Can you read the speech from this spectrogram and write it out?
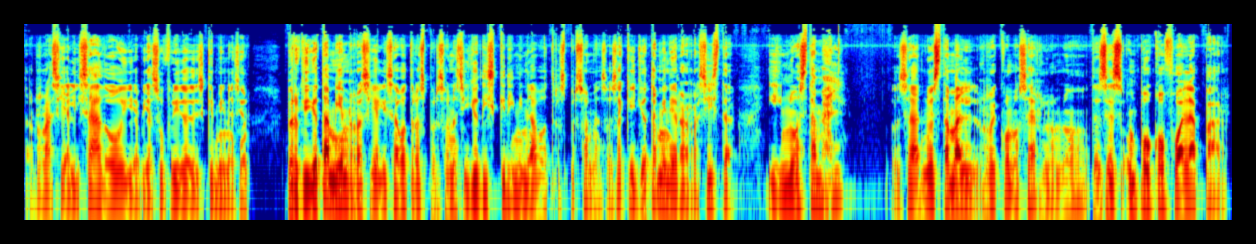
racializado y había sufrido discriminación, pero que yo también racializaba a otras personas y yo discriminaba a otras personas, o sea que yo también era racista y no está mal, o sea, no está mal reconocerlo, ¿no? Entonces un poco fue a la par.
